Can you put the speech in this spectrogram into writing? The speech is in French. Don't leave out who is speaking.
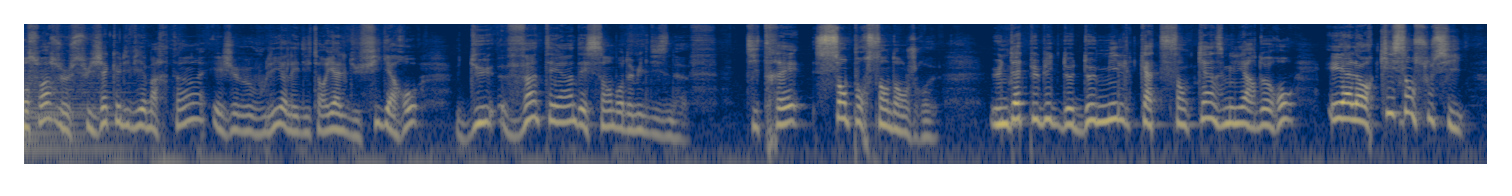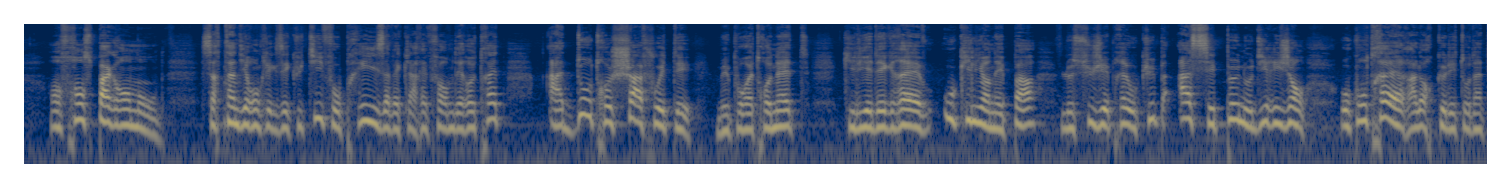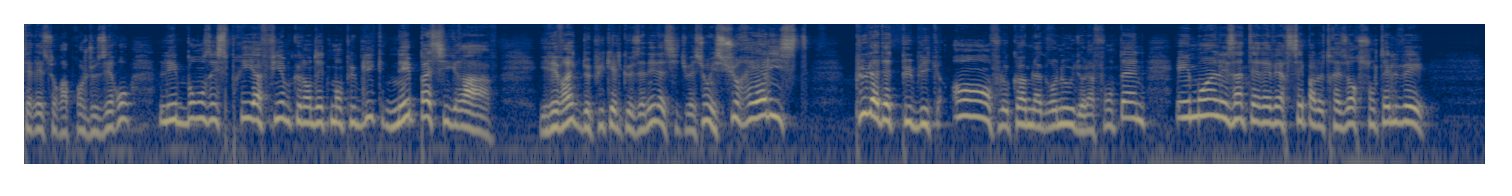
Speaker 1: Bonsoir, je suis Jacques-Olivier Martin et je veux vous lire l'éditorial du Figaro du 21 décembre 2019, titré 100% dangereux. Une dette publique de 2415 milliards d'euros et alors qui s'en soucie? En France, pas grand monde. Certains diront que l'exécutif, aux prises avec la réforme des retraites, a d'autres chats à fouetter. Mais pour être honnête, qu'il y ait des grèves ou qu'il n'y en ait pas, le sujet préoccupe assez peu nos dirigeants. Au contraire, alors que les taux d'intérêt se rapprochent de zéro, les bons esprits affirment que l'endettement public n'est pas si grave. Il est vrai que depuis quelques années, la situation est surréaliste. Plus la dette publique enfle comme la grenouille de la fontaine, et moins les intérêts versés par le Trésor sont élevés.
